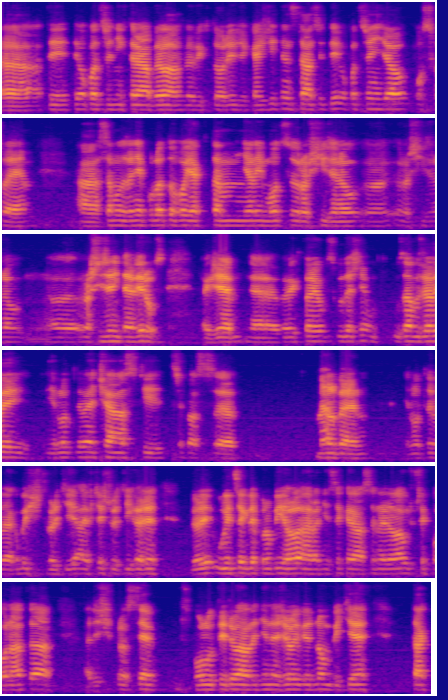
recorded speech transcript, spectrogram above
A ty, ty opatření, která byla ve Viktorii, že každý ten stát si ty opatření dělal po svém a samozřejmě podle toho, jak tam měli moc rozšířenou, rozšířenou, rozšířený ten virus. Takže ve Viktorii skutečně uzavřeli jednotlivé části, třeba z Melbourne, jednotlivé jakoby čtvrti a i v těch čtvrtích, takže byly ulice, kde probíhala hranice, která se nedala už překonat a, a když prostě spolu ty dva lidi nežili v jednom bytě, tak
